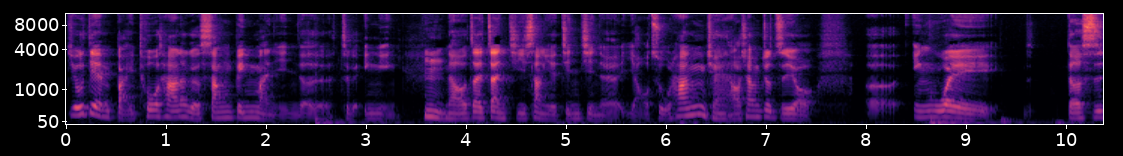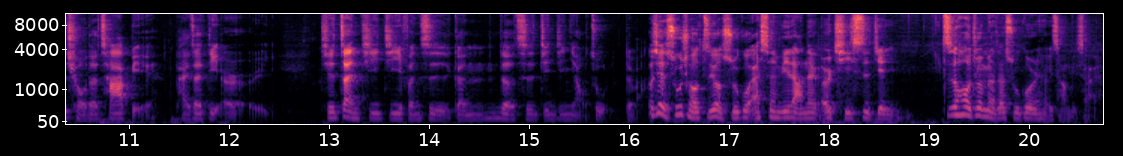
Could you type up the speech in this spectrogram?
有点摆脱他那个伤兵满营的这个阴影。嗯，然后在战绩上也紧紧的咬住，他目前好像就只有呃，因为得失球的差别排在第二而已。其实战绩积分是跟热刺紧紧咬住了，对吧？而且输球只有输过 Aston Villa 那个二七事件之后就没有再输过任何一场比赛。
